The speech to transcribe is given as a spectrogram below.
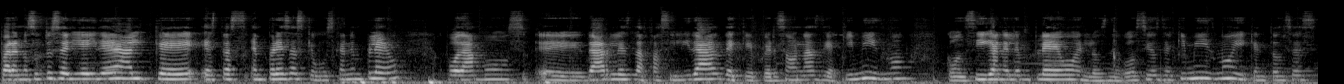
para nosotros sería ideal que estas empresas que buscan empleo podamos eh, darles la facilidad de que personas de aquí mismo consigan el empleo en los negocios de aquí mismo y que entonces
